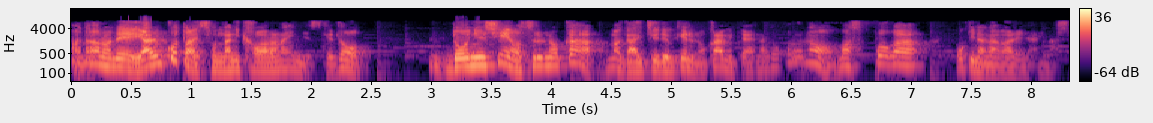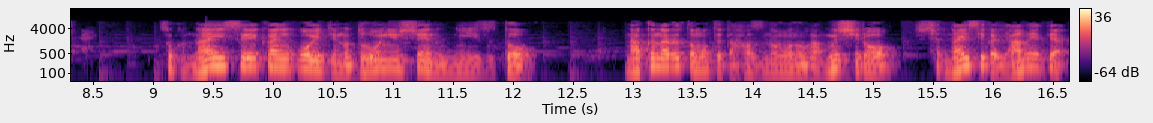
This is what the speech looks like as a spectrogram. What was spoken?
まあ、なので、やることはそんなに変わらないんですけど、導入支援をするのか、まあ、外注で受けるのかみたいなところの、まあ、そこが大きな流れになりますね。そうか、内製化においての導入支援のニーズと、なくなると思ってたはずのものが、むしろ、内製化やめて、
